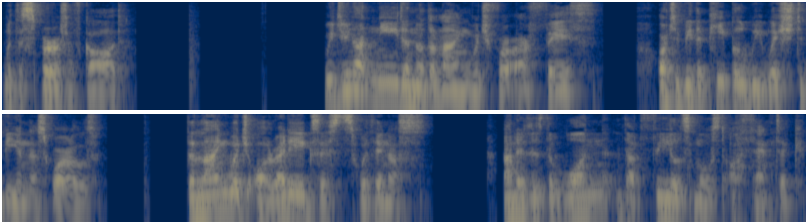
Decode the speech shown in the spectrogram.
with the Spirit of God. We do not need another language for our faith or to be the people we wish to be in this world. The language already exists within us, and it is the one that feels most authentic.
